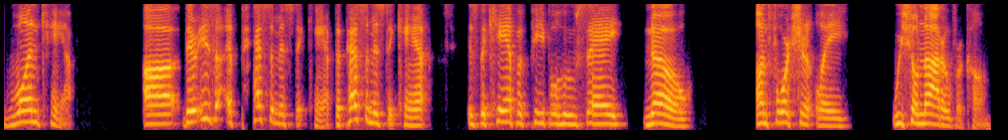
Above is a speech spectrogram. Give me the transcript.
one camp. Uh, there is a pessimistic camp. The pessimistic camp is the camp of people who say, no, unfortunately, we shall not overcome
